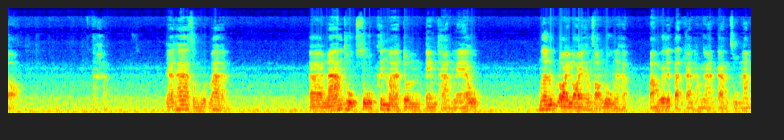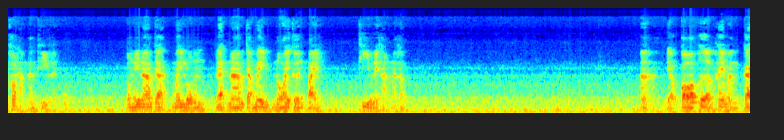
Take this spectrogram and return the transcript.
ต่อนะครับ แล้วถ้าสมมุติว่า น้ำถูกสูบขึ้นมาจนเต็มถังแล้ว เมื่อลูกลอยลอยทั้งสองลูกนะครับ ปั๊มก็จะตัดการทำงานการสูบน้ำเข้าถังทันทีเลย ตรงนี้น้ำจะไม่ล้นและน้ำจะไม่น้อยเกินไปที่อยู่ในถังนะครับเดี๋ยวกอเพิ่มให้มันใกล้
